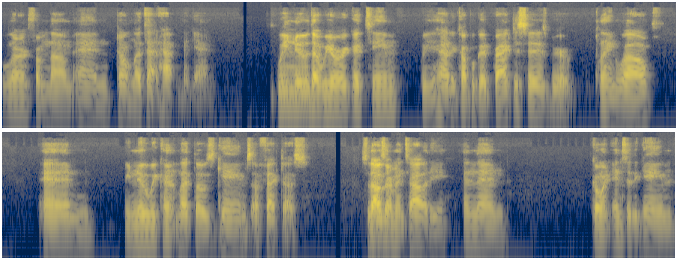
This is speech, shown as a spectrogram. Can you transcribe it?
learn from them and don't let that happen again. We knew that we were a good team. We had a couple good practices. We were playing well, and we knew we couldn't let those games affect us. So that was our mentality. And then going into the game,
